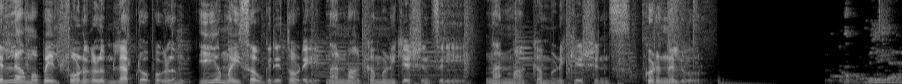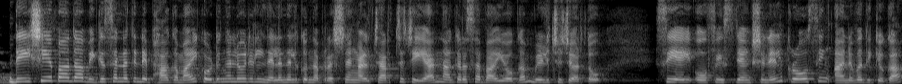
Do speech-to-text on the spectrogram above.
എല്ലാ മൊബൈൽ ഫോണുകളും ലാപ്ടോപ്പുകളും ഇ എം ഐ സൗകര്യത്തോടെ നന്മ കമ്മ്യൂണിക്കേഷൻസിൽ നന്മ കമ്മ്യൂണിക്കേഷൻസ് കൊടുങ്ങല്ലൂർ. ദേശീയപാത വികസനത്തിന്റെ ഭാഗമായി കൊടുങ്ങല്ലൂരിൽ നിലനിൽക്കുന്ന പ്രശ്നങ്ങൾ ചർച്ച ചെയ്യാൻ നഗരസഭാ യോഗം വിളിച്ചു ചേർത്തു. സി ഐ ഓഫീസ് ജംഗ്ഷനിൽ ക്രോസിംഗ് അനുവദിക്കുക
